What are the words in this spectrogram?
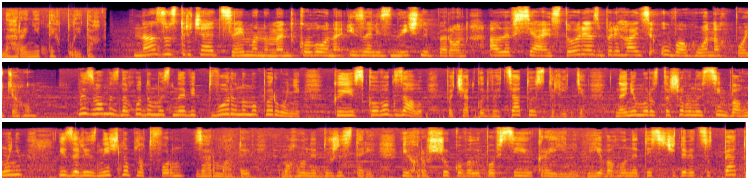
на гранітних плитах. Нас зустрічає цей монумент колона і залізничний перон, але вся історія зберігається у вагонах потягу. Ми з вами знаходимося на відтвореному пероні Київського вокзалу початку ХХ століття. На ньому розташовано сім вагонів і залізничну платформу з гарматою. Вагони дуже старі. Їх розшукували по всій Україні. Є вагони 1905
